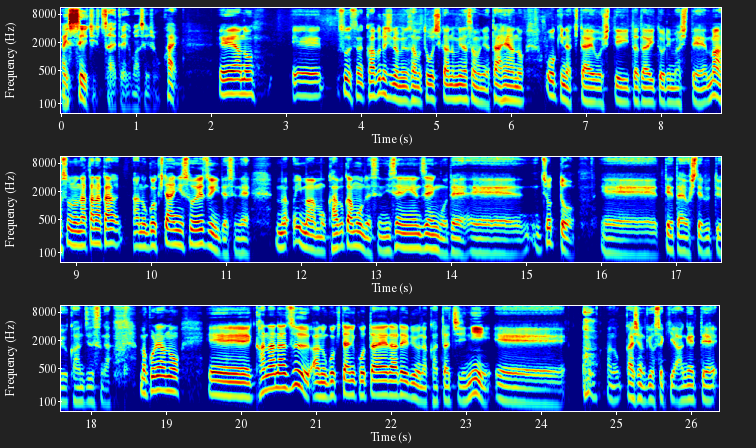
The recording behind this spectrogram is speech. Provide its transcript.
メッセージ伝えていただけますでしょうか。はい、えー、あのえー、そうですね。株主の皆様投資家の皆様には大変あの大きな期待をしていただいておりまして、まあ、そのなかなかあのご期待に添えずにですね、ま、今も株価もですね2000円前後で、えー、ちょっと、えー、停滞をしているという感じですが、まあ、これあの、えー、必ずあのご期待に応えられるような形に、えー あの会社の業績を上げて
